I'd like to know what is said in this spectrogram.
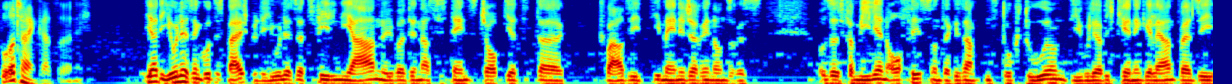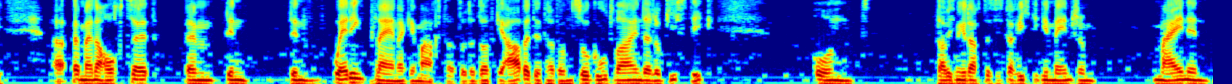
beurteilen kannst, oder nicht? Ja, die Julia ist ein gutes Beispiel. Die Julia ist seit vielen Jahren über den Assistenzjob jetzt äh, quasi die Managerin unseres unseres Familienoffice und der gesamten Struktur. Und die Julia habe ich kennengelernt, weil sie äh, bei meiner Hochzeit beim, den, den Wedding Planner gemacht hat oder dort gearbeitet hat und so gut war in der Logistik. Und da habe ich mir gedacht, das ist der richtige Mensch, um meinen,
